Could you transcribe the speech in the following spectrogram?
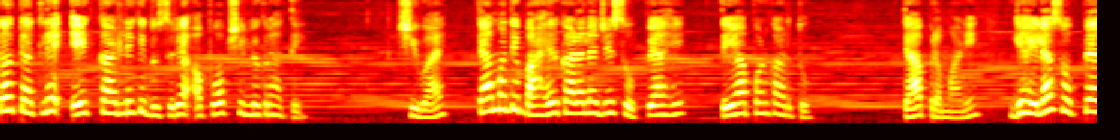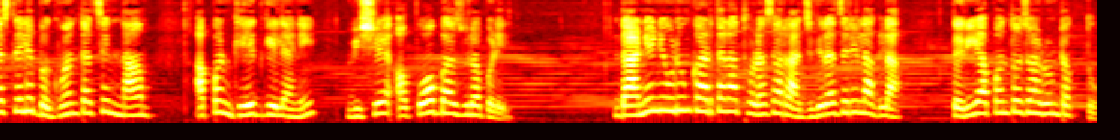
तर त्यातले एक काढले की दुसरे आपोआप शिल्लक राहते. शिवाय त्यामध्ये बाहेर काढायला जे सोपे आहे ते आपण काढतो. त्याप्रमाणे घ्यायला सोपे असलेले भगवंताचे नाम आपण घेत गेल्याने विषय आपोआप बाजूला पडेल. दाणे निवडून काढताना थोडासा राजगिरा जरी लागला तरी आपण तो झाडून टाकतो.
